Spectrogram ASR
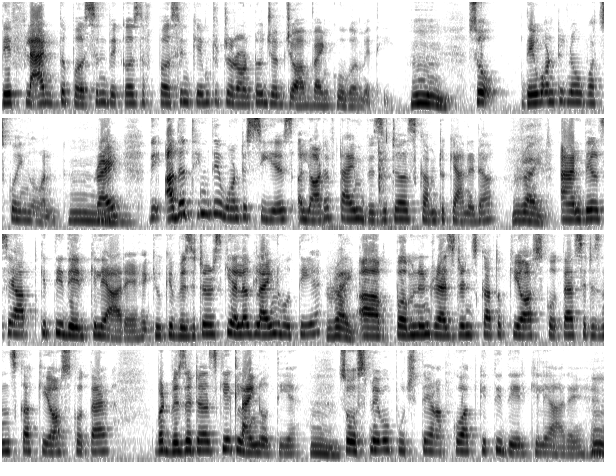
they flagged the person because the person came to Toronto जब job Vancouver में थी. So they want to know what's going on, right? The other thing they want to see is a lot of time visitors come to Canada. Right. And दिल से आप कितनी देर के लिए आ रहे हैं क्योंकि विजिटर्स की अलग लाइन होती है Right. परमानेंट रेजिडेंट्स का तो कियोस्क होता है सिटीजन्स का कियोस्क होता है बट विजिटर्स की एक लाइन होती है सो उसमें वो पूछते हैं आपको आप कितनी देर के लिए आ रहे हैं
